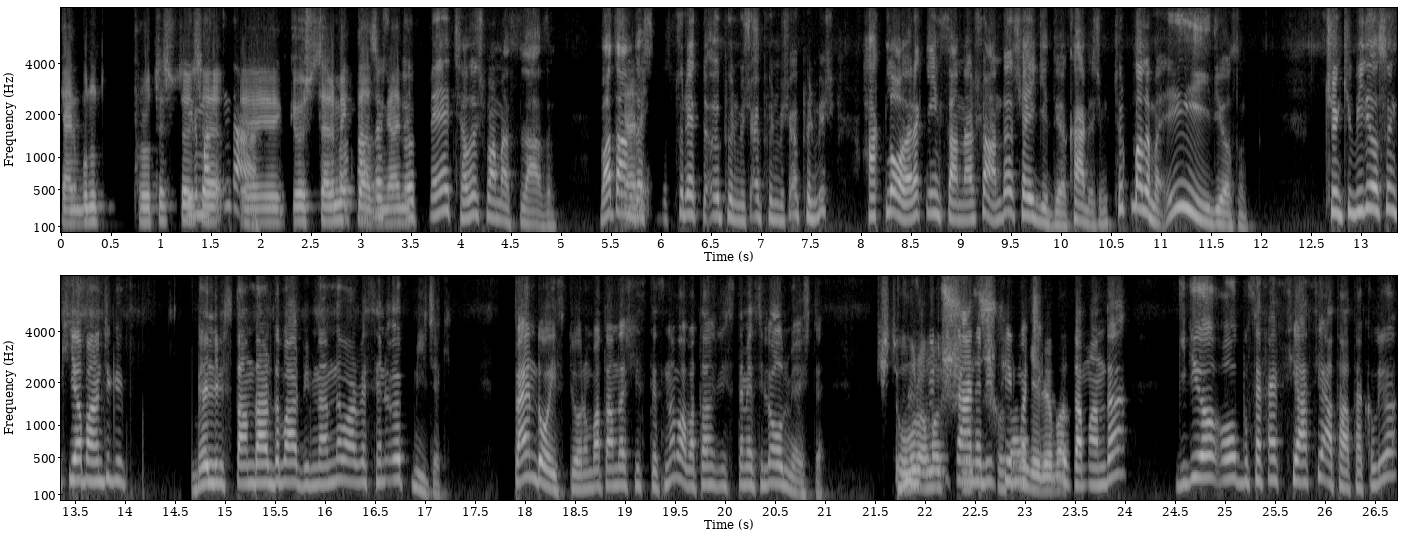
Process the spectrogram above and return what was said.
Yani bunu da e, göstermek lazım. Yani öpmeye çalışmaması lazım. Vatandaş sürekli öpülmüş, öpülmüş, öpülmüş. Haklı olarak insanlar şu anda şey gidiyor kardeşim. Türk malı mı? İyi diyorsun. Çünkü biliyorsun ki yabancı belli bir standardı var, bilmem ne var ve seni öpmeyecek. Ben de o istiyorum. Vatandaş istesin ama vatandaş istemesiyle olmuyor işte. işte Uğur ama bir şu, tane bir firma geliyor bak. zaman da gidiyor o bu sefer siyasi hata takılıyor.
